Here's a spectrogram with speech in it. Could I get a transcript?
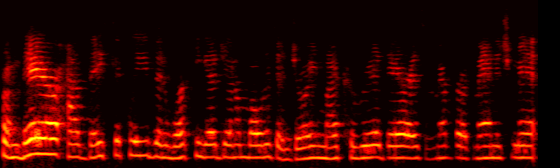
from there, I've basically been working at General Motors, enjoying my career there as a member of management.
